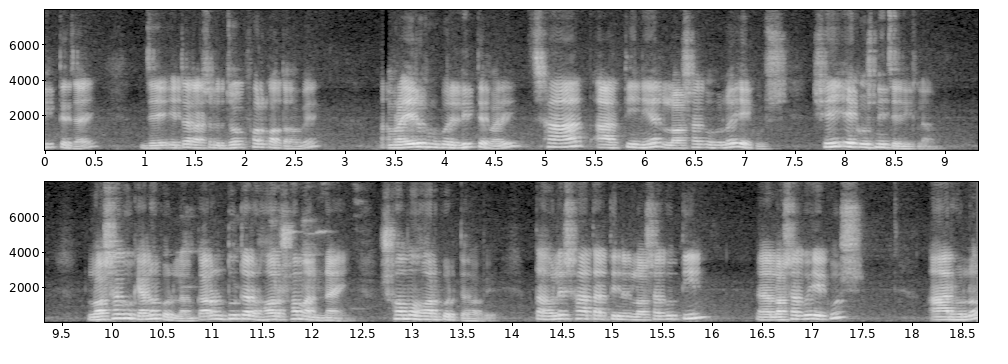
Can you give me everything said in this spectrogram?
লিখতে যাই, যে এটার আসলে যোগফল কত হবে, আমরা এরকম করে লিখতে পারি, সাত আর তিনের লসাগু হলো একুশ। সেই একুশ নিচে লিখলাম। লসাগু কেন করলাম? কারণ দুটার হর সমান নাই, সমহর করতে হবে। তাহলে সাত আর তিনের লসাগু তিন লসাগু একুশ, আর হলো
